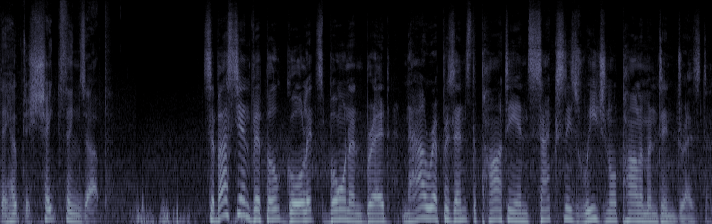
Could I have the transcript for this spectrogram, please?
they hope to shake things up. Sebastian Wippel, Görlitz born and bred, now represents the party in Saxony's regional parliament in Dresden.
